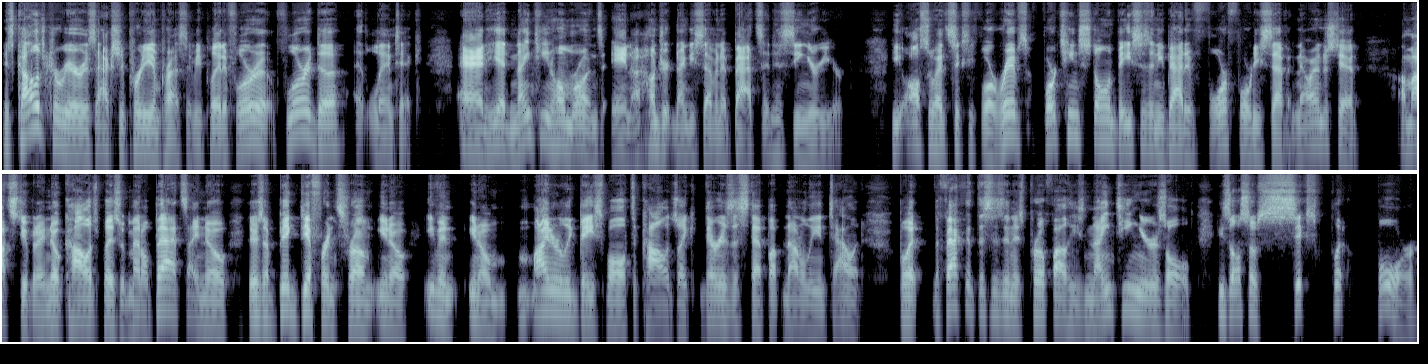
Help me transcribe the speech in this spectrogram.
his college career is actually pretty impressive. He played at Florida, Florida Atlantic, and he had 19 home runs and 197 at bats in his senior year. He also had 64 ribs, 14 stolen bases, and he batted 447. Now I understand. I'm not stupid. I know college plays with metal bats. I know there's a big difference from, you know, even, you know, minor league baseball to college. Like there is a step up not only in talent, but the fact that this is in his profile, he's 19 years old. He's also six foot four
